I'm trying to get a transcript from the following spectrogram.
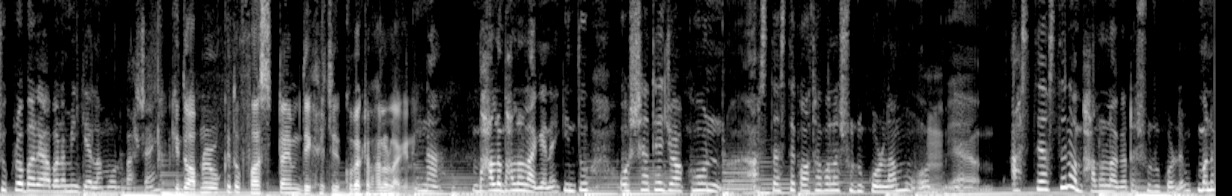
শুক্রবারে আবার আমি গেলাম ওর বাসায়। কিন্তু আপনার ওকে তো ফার্স্ট টাইম দেখেছে খুব একটা ভালো লাগেনি। না ভালো ভালো লাগে না কিন্তু ওর সাথে যখন আস্তে আস্তে কথা বলা শুরু করলাম ওর আস্তে আস্তে না ভালো লাগাটা শুরু করলাম। মানে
